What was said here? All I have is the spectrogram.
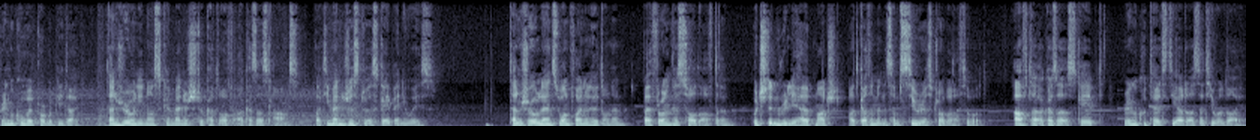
Rengoku will probably die. Tanjiro and Inosuke manage to cut off Akaza's arms, but he manages to escape anyways. Tanjiro lands one final hit on him, by throwing his sword after him, which didn't really help much, but got him in some serious trouble afterward. After Akaza escaped, Rengoku tells the others that he will die,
